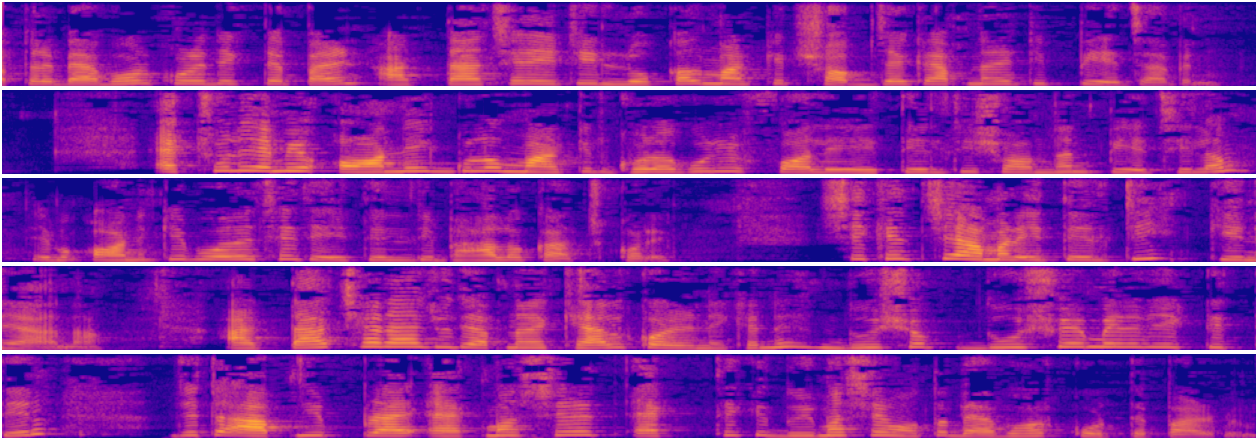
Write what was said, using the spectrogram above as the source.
আপনারা ব্যবহার করে দেখতে পারেন। আর তাছাড়া এটি লোকাল মার্কেট সব জায়গায় আপনারা এটি পেয়ে যাবেন। অ্যাকচুয়ালি আমি অনেকগুলো মার্কেট ঘোরাঘুরির ফলে এই তেলটির সন্ধান পেয়েছিলাম এবং অনেকে বলেছে যে এই তেলটি ভালো কাজ করে। সেক্ষেত্রে আমার এই তেলটি কিনে আনা। আর তাছাড়া যদি আপনারা খেয়াল করেন এখানে দুশো দুশো এম একটি তেল যেটা আপনি প্রায় এক মাসের, এক থেকে দুই মাসের মতো ব্যবহার করতে পারবেন।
